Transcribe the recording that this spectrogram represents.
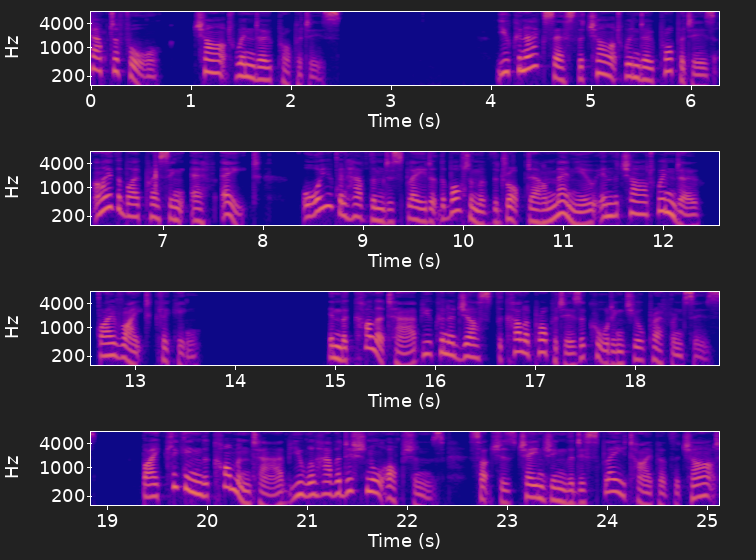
Chapter 4 Chart Window Properties You can access the chart window properties either by pressing F8 or you can have them displayed at the bottom of the drop-down menu in the chart window by right-clicking. In the Colour tab you can adjust the colour properties according to your preferences. By clicking the Common tab you will have additional options such as changing the display type of the chart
